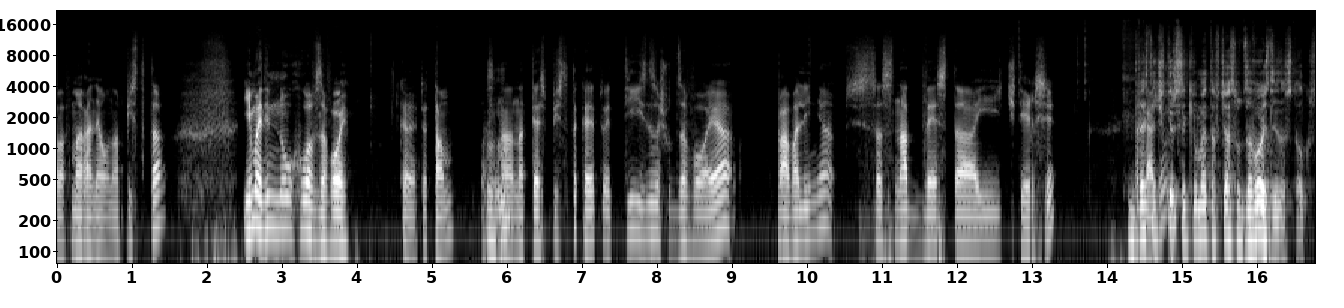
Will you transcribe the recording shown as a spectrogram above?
в Маранел на пистата. Има един много хубав завой, където е там, на, на, на тест пистата, където е ти излизаш от завоя, права линия, с над 240. да кажем. 240 км в час от завой излизаш толкова.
